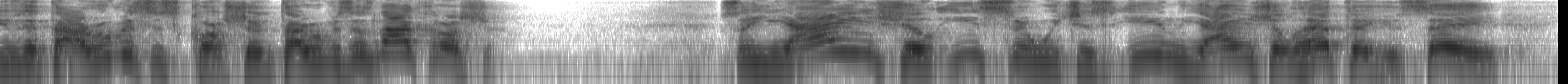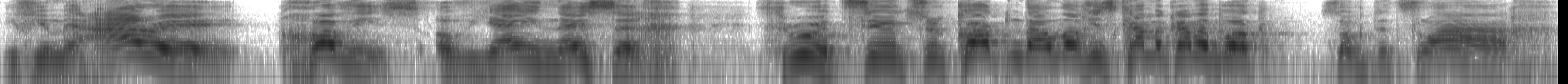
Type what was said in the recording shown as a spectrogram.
If the taruvis is kosher, the taruvis is not kosher. So yain shel iser, which is in yain shel heter, you say if you me'are chovis of yain nesech through a tzir cotton, the Allah is kama kama bottle. So tzlach.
